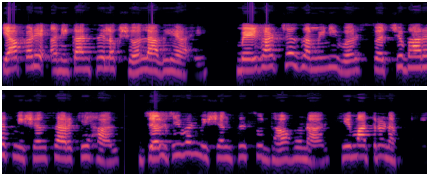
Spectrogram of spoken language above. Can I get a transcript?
याकडे अनेकांचे लक्ष लागले आहे. मेळघाटच्या जमिनीवर स्वच्छ भारत मिशन सारखे हाल जलजीवन मिशनचे सुद्धा होणार हे मात्र नक्की.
